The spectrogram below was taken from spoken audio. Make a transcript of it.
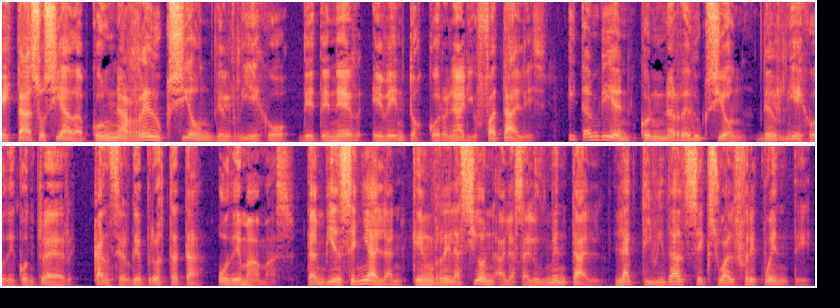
está asociada con una reducción del riesgo de tener eventos coronarios fatales y también con una reducción del riesgo de contraer cáncer de próstata o de mamas. También señalan que en relación a la salud mental, la actividad sexual frecuente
